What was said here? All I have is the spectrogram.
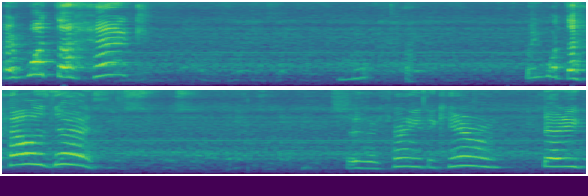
Hey, what the heck? Wait, what the hell is this? They're get the camera steady.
